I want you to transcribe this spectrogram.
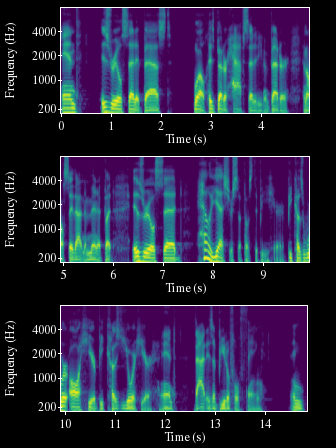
And Israel said it best. Well, his better half said it even better. And I'll say that in a minute. But Israel said, hell yes, you're supposed to be here because we're all here because you're here. And that is a beautiful thing. And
